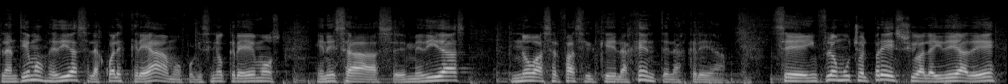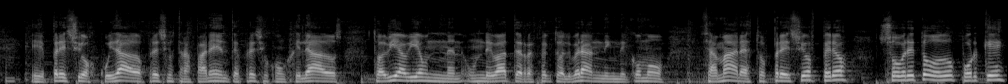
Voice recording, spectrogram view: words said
planteemos medidas en las cuales creamos, porque si no creemos en esas eh, medidas, no va a ser fácil que la gente las crea. Se infló mucho el precio a la idea de eh, precios cuidados, precios transparentes, precios congelados. Todavía había un, un, debate respecto del branding, de cómo llamar a estos precios, pero sobre todo porque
